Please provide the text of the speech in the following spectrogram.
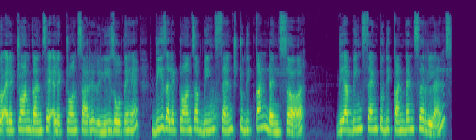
तो इलेक्ट्रॉन गन से इलेक्ट्रॉन सारे रिलीज़ होते हैं। These electrons are being sent to the condenser they are being sent to the condenser lens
